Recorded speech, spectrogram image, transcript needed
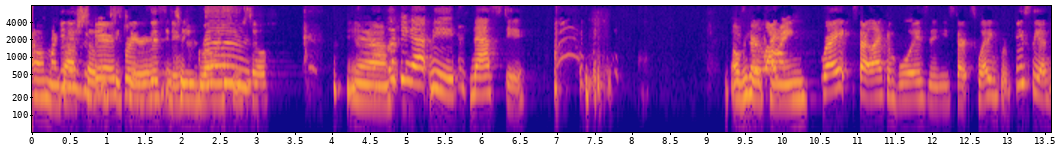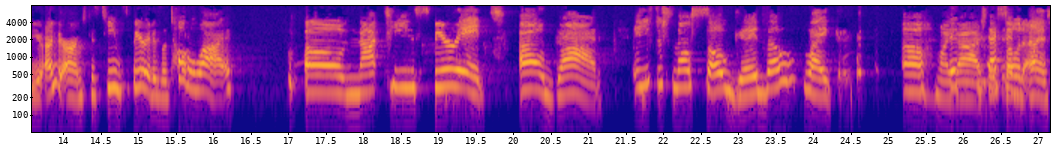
Oh my gosh, so insecure until you grow into yourself. Yeah, Looking at me, nasty. Over here like- crying. Right? Start liking boys and you start sweating profusely under your underarms because teen spirit is a total lie. Oh, not teen spirit. Oh God. It used to smell so good though. Like, oh my It gosh, they sold us.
